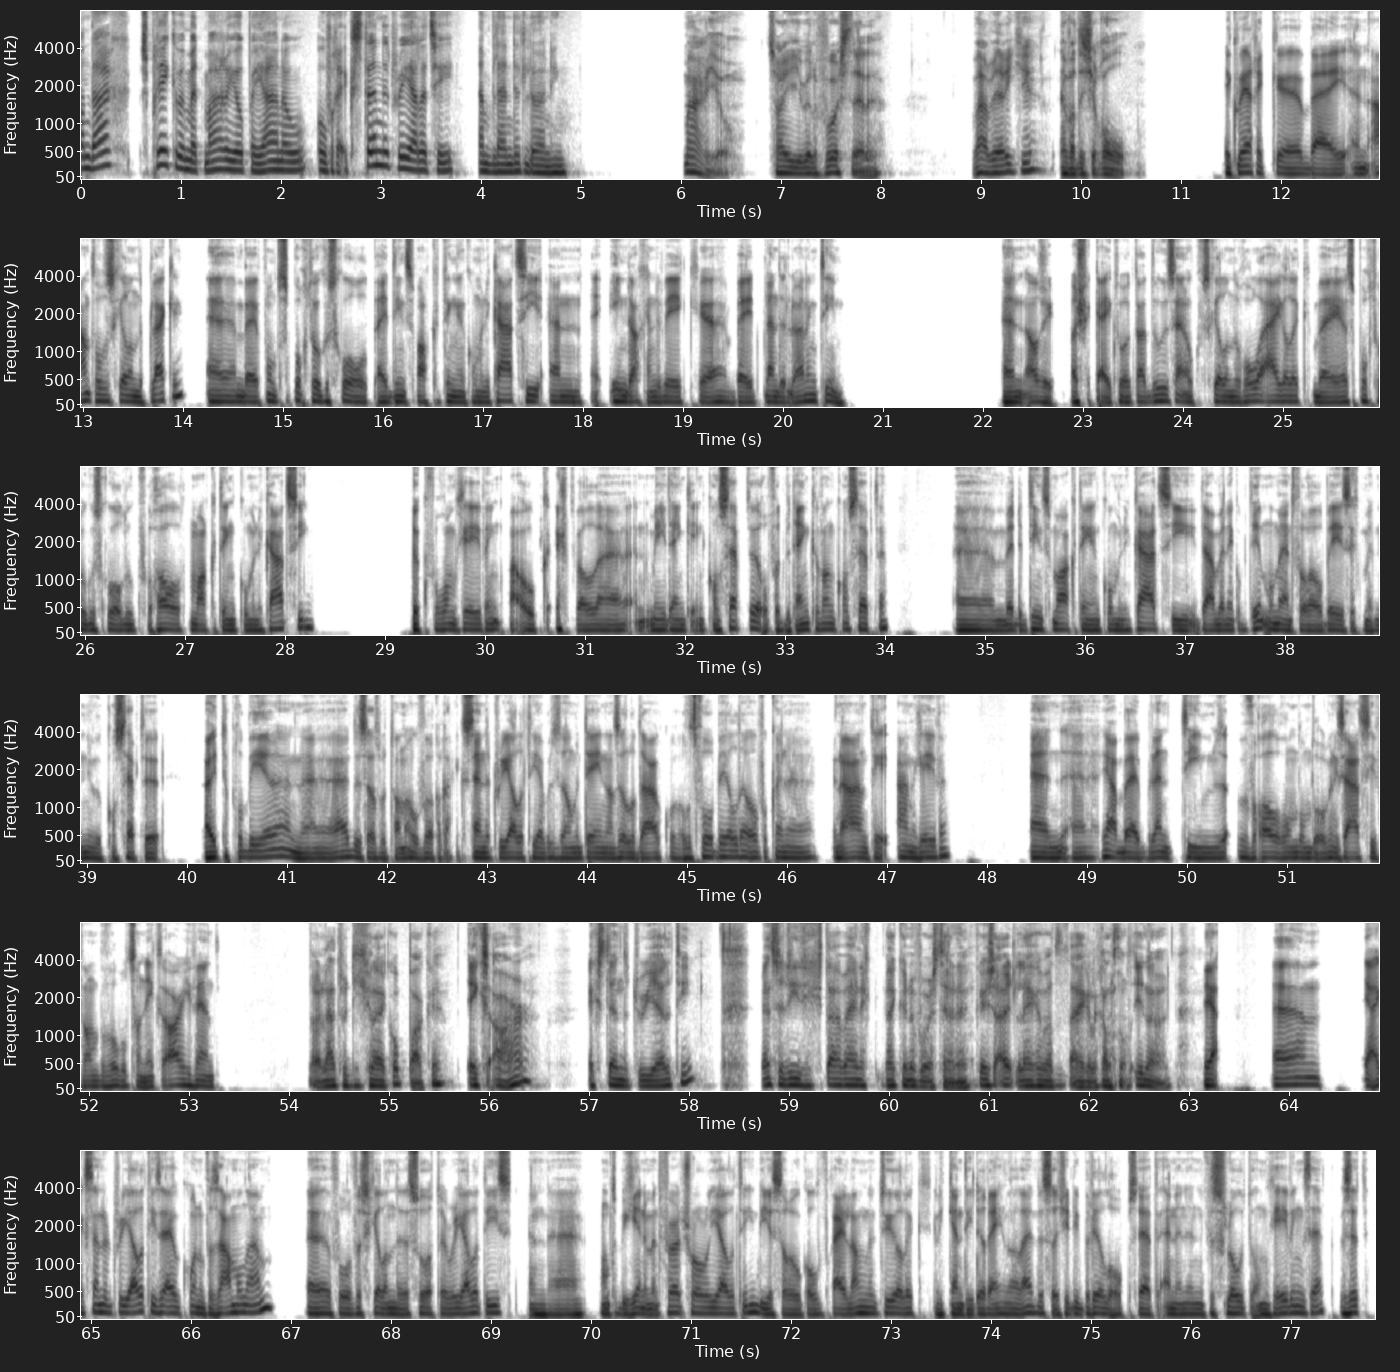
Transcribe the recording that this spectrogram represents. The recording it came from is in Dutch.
Vandaag spreken we met Mario Payano over extended reality en blended learning. Mario, zou je je willen voorstellen? Waar werk je en wat is je rol? Ik werk uh, bij een aantal verschillende plekken. Uh, bij Fontes Sporthogeschool bij dienstmarketing en communicatie en één dag in de week uh, bij het Blended Learning Team. En als je, als je kijkt wat ik daar doe, zijn ook verschillende rollen eigenlijk. Bij Sporthogeschool doe ik vooral marketing en communicatie stuk vormgeving, maar ook echt wel uh, meedenken in concepten of het bedenken van concepten. Uh, bij de dienstmarketing en communicatie, daar ben ik op dit moment vooral bezig met nieuwe concepten uit te proberen. En, uh, dus als we het dan over extended reality hebben zo meteen, dan zullen we daar ook wel wat voorbeelden over kunnen, kunnen aangeven. En uh, ja, bij Blend Team vooral rondom de organisatie van bijvoorbeeld zo'n XR-event. Nou, laten we die gelijk oppakken. XR, Extended Reality. Mensen die zich daar weinig bij kunnen voorstellen. Kun je eens uitleggen wat het eigenlijk allemaal inhoudt? Ja, um, ja Extended Reality is eigenlijk gewoon een verzamelnaam. Uh, voor verschillende soorten realities. En uh, om te beginnen met virtual reality, die is er ook al vrij lang natuurlijk. Die kent iedereen wel. Hè? Dus als je die bril opzet en in een gesloten omgeving zet, zit,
